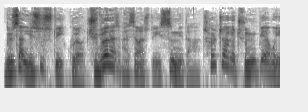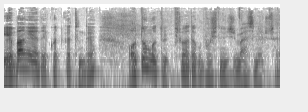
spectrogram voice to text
늘상 있을 수도 있고요. 주변에서 발생할 수도 있습니다. 철저하게 준비하고 예방해야 될 것 같은데 어떤 것들 필요하다고 보시는지 말씀해 주세요.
